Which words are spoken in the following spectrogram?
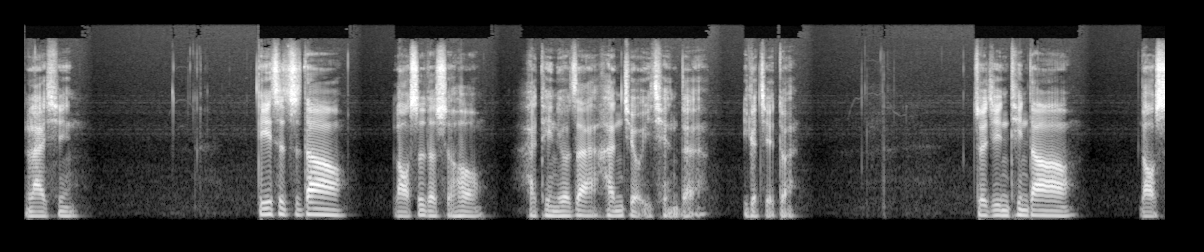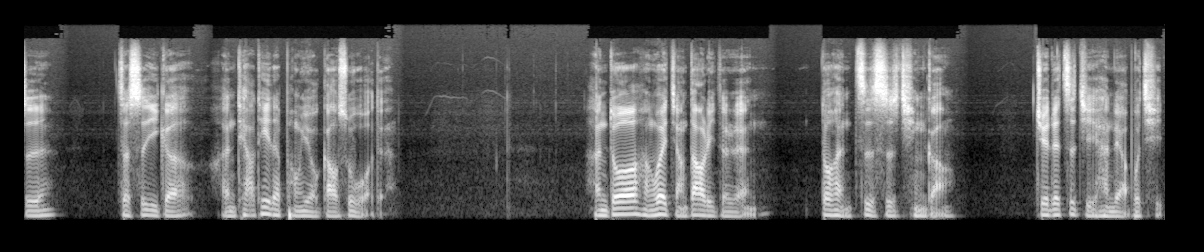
来信，第一次知道老师的时候，还停留在很久以前的一个阶段。最近听到老师，这是一个很挑剔的朋友告诉我的。很多很会讲道理的人，都很自视清高。觉得自己很了不起，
